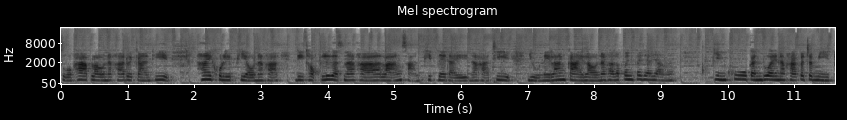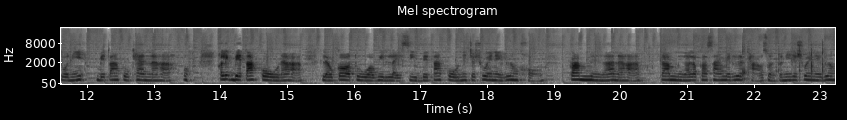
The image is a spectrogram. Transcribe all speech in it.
สุขภาพเรานะคะ โดยการที่ให้โคลิเพียวนะคะดีท็อกเลือดนะคะ ล้างสารพิษใด ๆนะคะ ที่อยู่ในร่างกายเรานะคะ แล้วเปิ้ลก็จะยังกินคู่กันด้วยนะคะ ก็จะมีตัวนี้เบต้ากูแคนนะคะเขาเรียกเบต้าโกนะคะ แล้วก็ตัววินไลซีนเบต้าโกนี่จะช่วยในเรื่องของกล้ามเนื้อนะคะ กล้ามเนื้อแล้วก็สร้างเม็ดเลือดขาวส่วนตัวนี้จะช่วยในเรื่อง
